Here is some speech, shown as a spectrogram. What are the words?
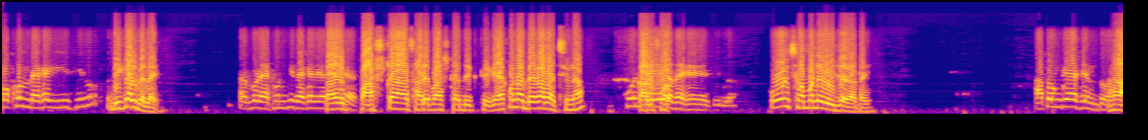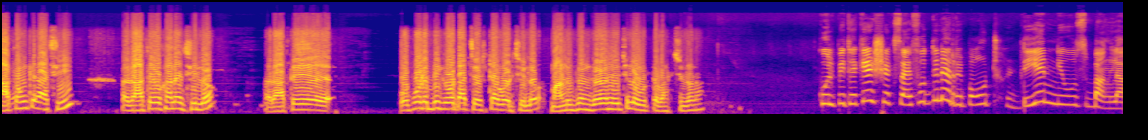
কখন দেখা গিয়েছিল? বিকাল বেলায় তারপর এখন কি দেখা প্রায় পাঁচটা সাড়ে পাঁচটার দিক থেকে। এখন আর দেখা পাচ্ছি না। কোন কাল জায়গাটা দেখা গেছিল? ওই সামনে ওই জায়গাটায় আতঙ্কে আছেন তো? হ্যাঁ আতঙ্কে আছি। রাতে ওখানে ছিল। রাতে ওপরের দিকে ওঠার চেষ্টা করছিল। মানুষজন জড়ো হয়েছিল উঠতে পারছিল না। কুলপি থেকে শেখ সাইফুদ্দিনের রিপোর্ট ডিএন নিউজ বাংলা।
